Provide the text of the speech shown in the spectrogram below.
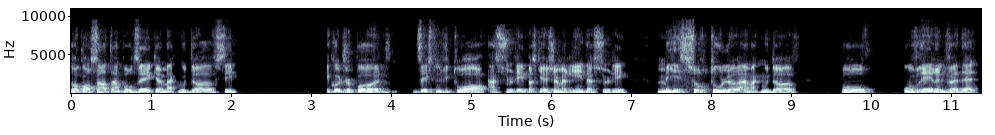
Donc, on s'entend pour dire que Makhmoudov, c'est... Écoute, je veux pas dire que c'est une victoire assurée parce qu'il n'y a jamais rien d'assuré, mais il est surtout là à Makhmoudov pour ouvrir une vedette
